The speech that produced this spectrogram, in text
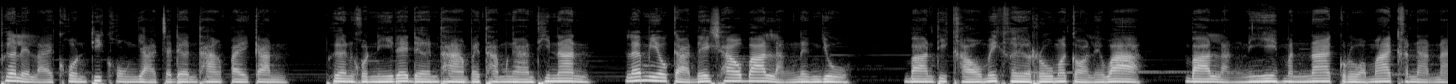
เพื่อนๆหลายๆ คนที่คงอยากจะเดินทางไปกัน เพื่อนคนนี้ได้เดินทางไปทำงานที่นั่น และมีโอกาสได้เช่าบ้านหลังหนึ่งอยู่ บ้านที่เขาไม่เคยรู้มาก่อนเลยว่า บ้านหลังนี้มันน่ากลัวมากขนาดไหน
